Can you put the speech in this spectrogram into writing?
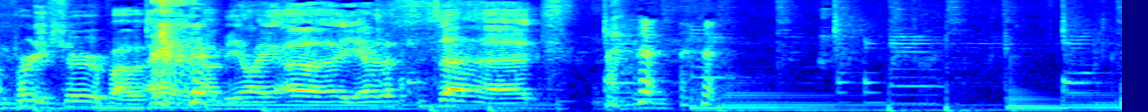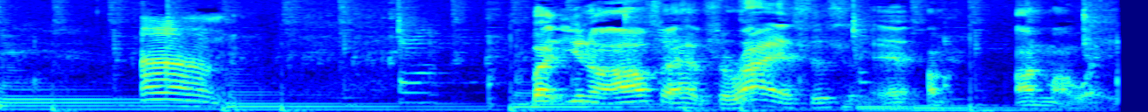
I'm pretty sure if I had it, I'd be like, uh, yeah, this sucks. um. But, you know, I also have psoriasis uh, on my waist.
